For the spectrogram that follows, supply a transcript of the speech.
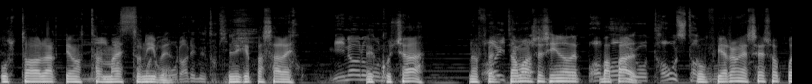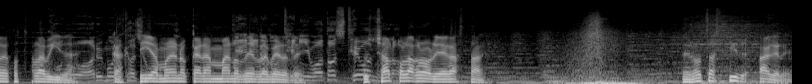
Justo ahora que no está el maestro nivel. Tiene que pasar esto. Escuchad, nos enfrentamos a asesinos de Bapal. Confiar en exceso puede costar la vida. Castilla Moreno caerá en manos de Reverde. Luchar por la gloria de Gastal. Derrota Sir Agres.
